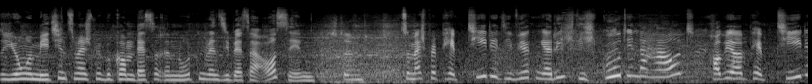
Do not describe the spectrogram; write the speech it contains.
So junge Mädchen zum Beispiel bekommen bessere Noten, wenn sie besser aussehen. Stimmt. Zum Beispiel Peptide, die wirken ja richtig gut in der Haut. Habe ich aber Peptide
